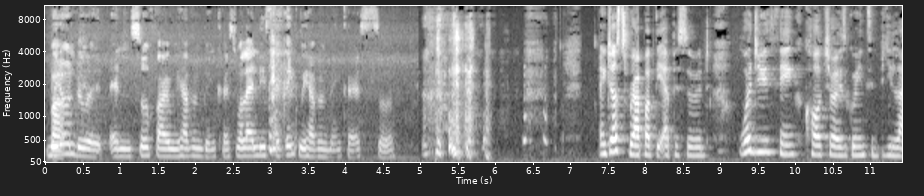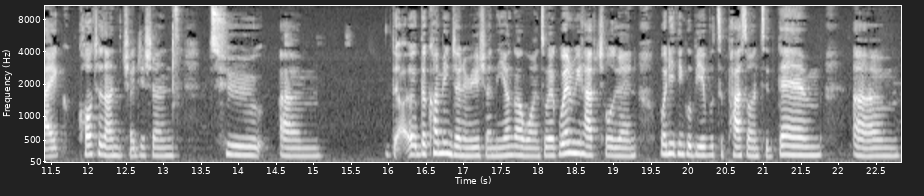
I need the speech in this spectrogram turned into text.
We don't do it, and so far we haven't been cursed. Well, at least I think we haven't been cursed. So Like, just to wrap up the episode, what do you think culture is going to be like, cultures and traditions to, um, the, uh, the coming generation, the younger ones? Like, when we have children, what do you think we'll be able to pass on to them? Um,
